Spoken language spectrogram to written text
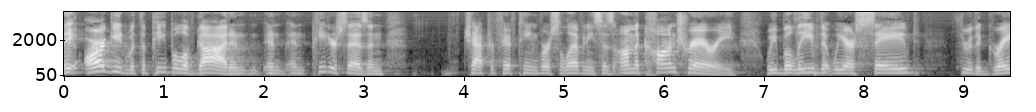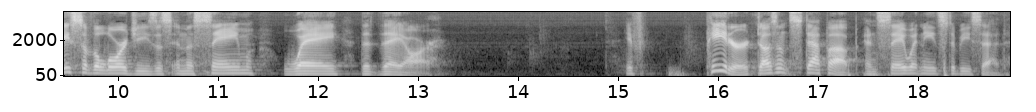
They argued with the people of God. And, and, and Peter says in chapter 15, verse 11, he says, On the contrary, we believe that we are saved through the grace of the Lord Jesus in the same way that they are. If Peter doesn't step up and say what needs to be said,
